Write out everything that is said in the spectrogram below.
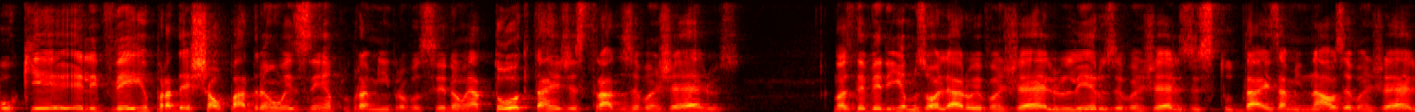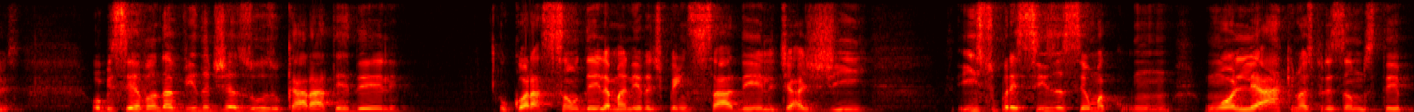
porque ele veio para deixar o padrão, o exemplo para mim e para você. Não é à toa que está registrado os evangelhos. Nós deveríamos olhar o evangelho, ler os evangelhos, estudar, examinar os evangelhos, observando a vida de Jesus, o caráter dele, o coração dele, a maneira de pensar dele, de agir. Isso precisa ser uma, um, um olhar que nós precisamos ter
